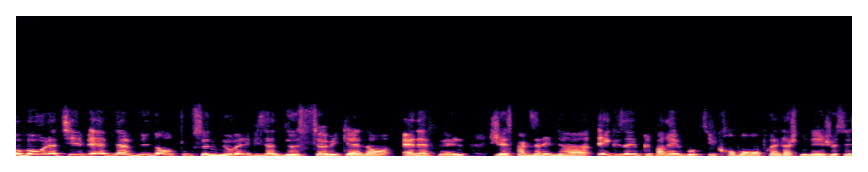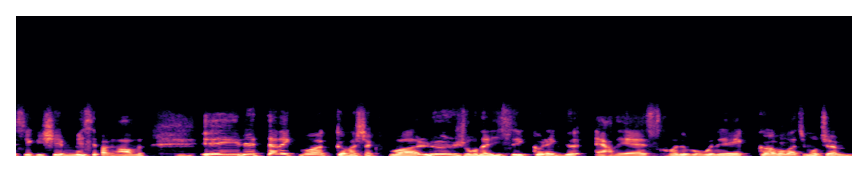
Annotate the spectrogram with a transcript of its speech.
Ho ho la team et bienvenue dans pour ce nouvel épisode de ce week-end en NFL. J'espère que vous allez bien et que vous avez préparé vos petits crampons près de la cheminée. Je sais c'est cliché mais c'est pas grave. Et il est avec moi comme à chaque fois le journaliste et collègue de RDS Renaud Bourbonnet. Comment vas-tu mon chum?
